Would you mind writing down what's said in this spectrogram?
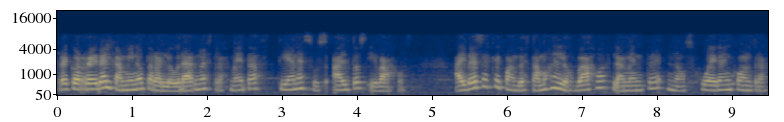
Recorrer el camino para lograr nuestras metas tiene sus altos y bajos. Hay veces que cuando estamos en los bajos la mente nos juega en contra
